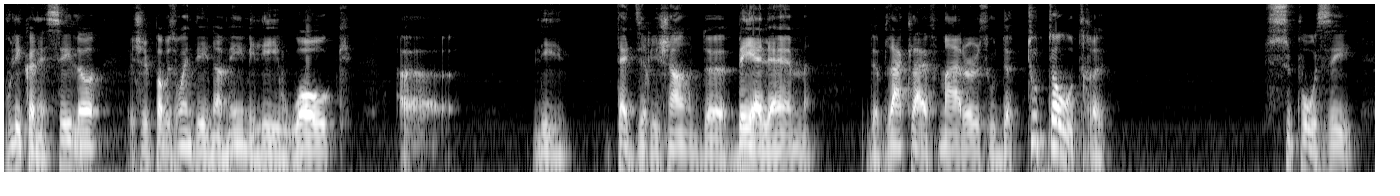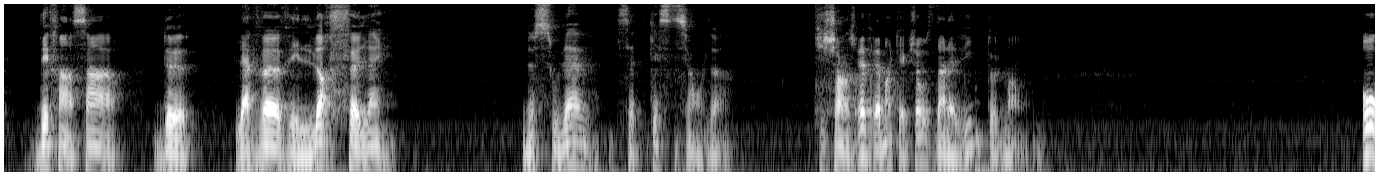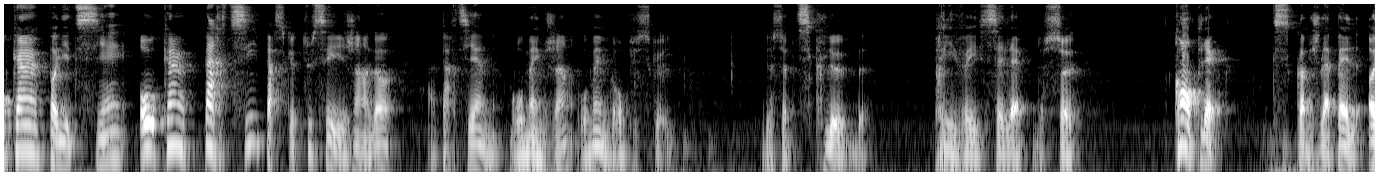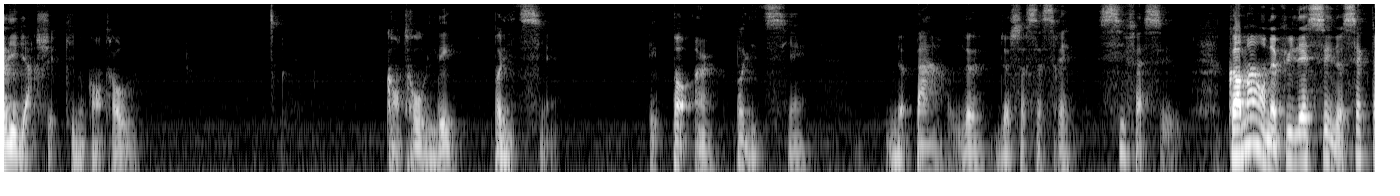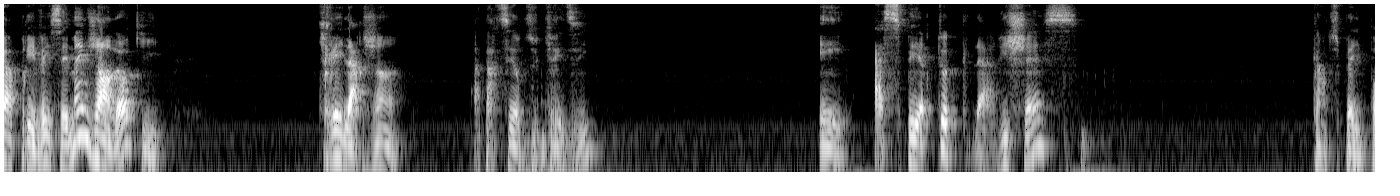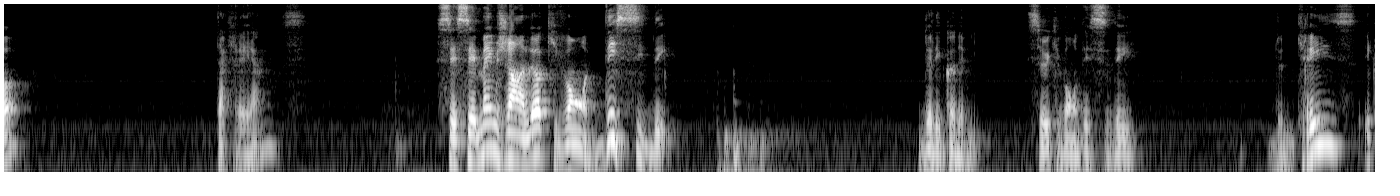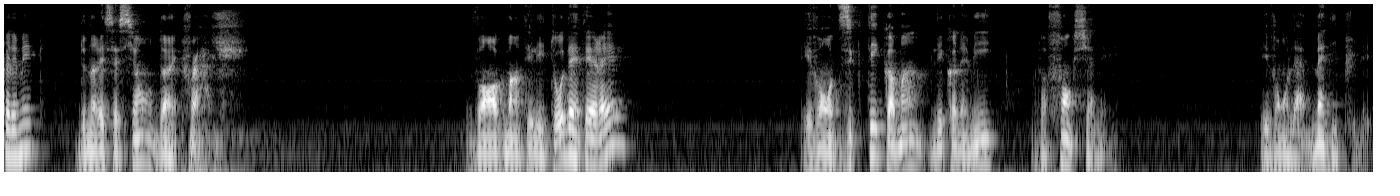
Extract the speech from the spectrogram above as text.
vous les connaissez, là, je n'ai pas besoin de les nommer, mais les woke, euh, les têtes dirigeantes de BLM, de Black Lives Matter ou de tout autre supposé défenseur de la veuve et l'orphelin ne soulève cette question-là, qui changerait vraiment quelque chose dans la vie de tout le monde. Aucun politicien, aucun parti, parce que tous ces gens-là appartiennent aux mêmes gens, au même groupuscule, de ce petit club privé, sélect, de ce complexe, comme je l'appelle, oligarchique, qui nous contrôle, contrôle les politiciens. Et pas un politicien ne parle de ça. Ce serait si facile. Comment on a pu laisser le secteur privé, ces mêmes gens-là qui créent l'argent à partir du crédit et aspirent toute la richesse, quand tu ne payes pas ta créance, c'est ces mêmes gens-là qui vont décider de l'économie. C'est eux qui vont décider d'une crise économique, d'une récession, d'un crash. Vont augmenter les taux d'intérêt et vont dicter comment l'économie va fonctionner et vont la manipuler.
